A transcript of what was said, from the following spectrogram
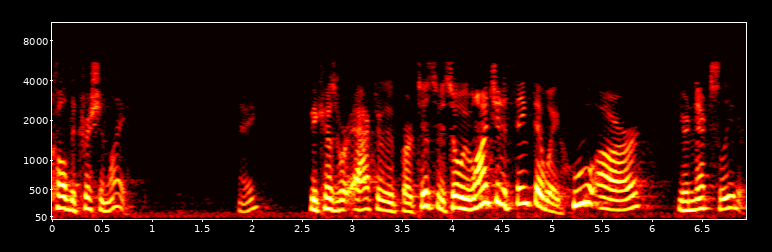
called the Christian life. Okay? Because we're actively participating. So we want you to think that way. Who are your next leader?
